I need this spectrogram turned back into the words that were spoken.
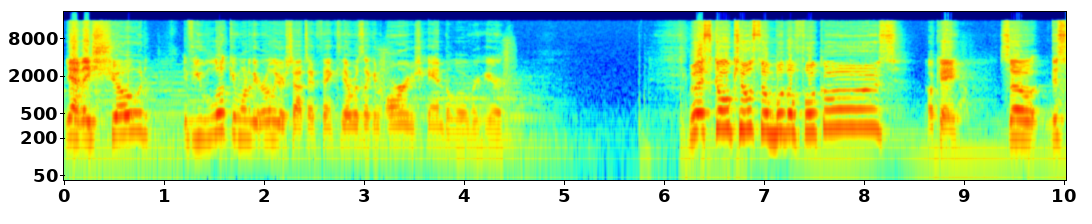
Yeah, they showed, if you look in one of the earlier shots, I think, there was like an orange handle over here. Let's go kill some motherfuckers! Okay, so this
